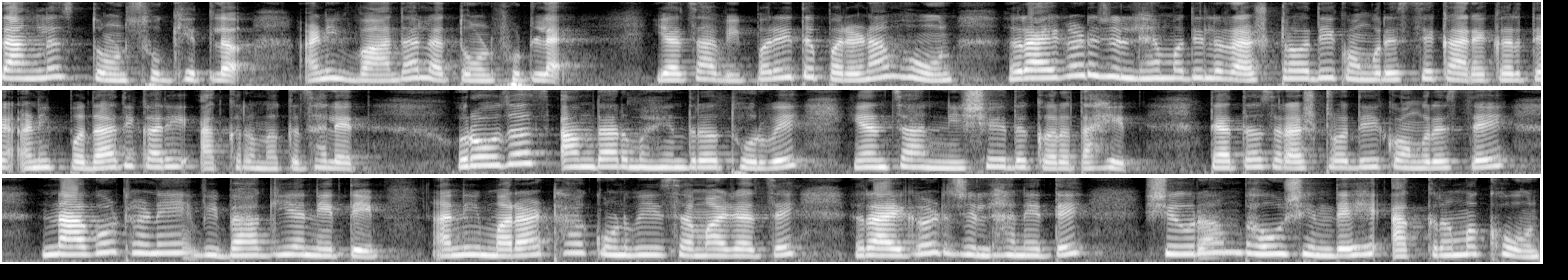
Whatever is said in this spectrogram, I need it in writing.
चांगलंच तोंडसुख घेतलं आणि वादाला तोंड फुटलंय. याचा विपरीत परिणाम होऊन रायगड जिल्ह्यामधील राष्ट्रवादी काँग्रेसचे कार्यकर्ते आणि पदाधिकारी आक्रमक झालेत. रोजच आमदार महेंद्र थोरवे यांचा निषेध करत आहेत. त्यातच राष्ट्रवादी काँग्रेसचे नागोठणे विभागीय नेते आणि मराठा कुणबी समाजाचे रायगड जिल्हा नेते शिवराम भाऊ शिंदे हे आक्रमक होऊन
